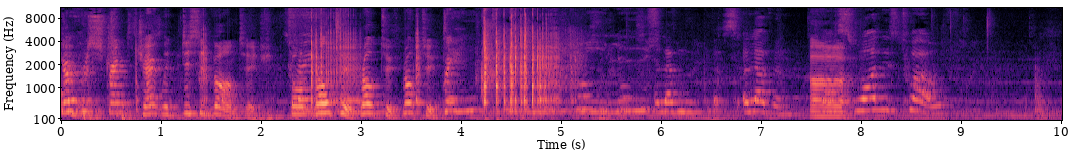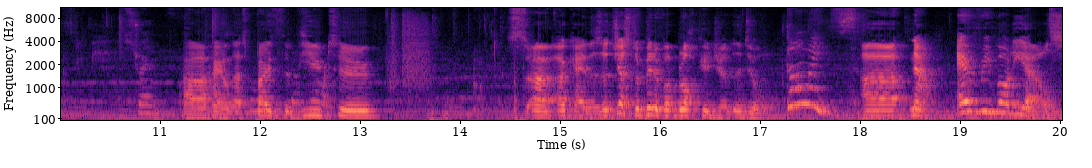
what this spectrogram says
go for a strength check with disadvantage. Go on, roll two. Roll two. Roll two. Quick. 11, that's 11. Uh, Plus 1 is 12. Strength. Uh, hang on, that's both of you two. So, uh, okay, there's a, just a bit of a blockage at the door. Guys! Uh, now, everybody else,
